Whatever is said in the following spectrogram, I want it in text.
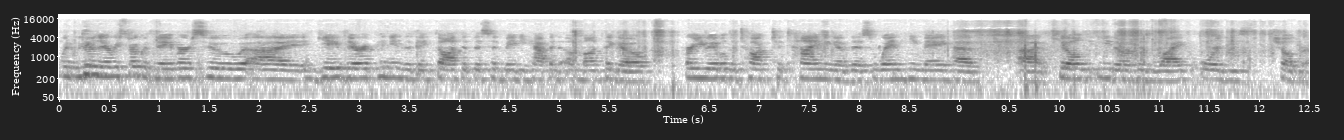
When we were there, we spoke with neighbors who uh, gave their opinion that they thought that this had maybe happened a month ago. Are you able to talk to timing of this, when he may have uh, killed either his wife or these children?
